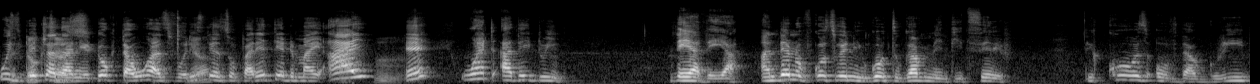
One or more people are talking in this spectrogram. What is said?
Who is The better than a doctor who has, for Yeah. instance, operated my eye? Eh? What are they doing? There they are. And then, of course, when you go to government itself, because of the greed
